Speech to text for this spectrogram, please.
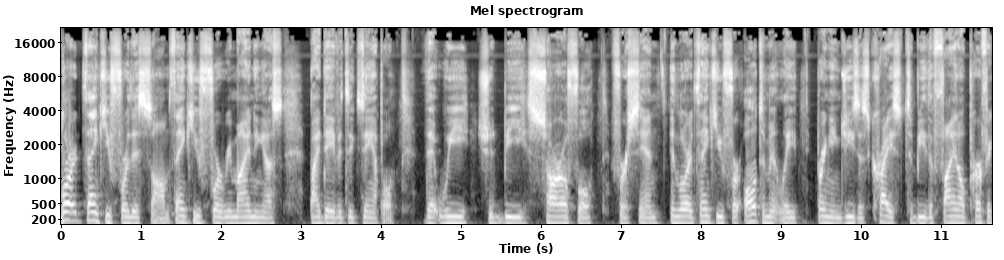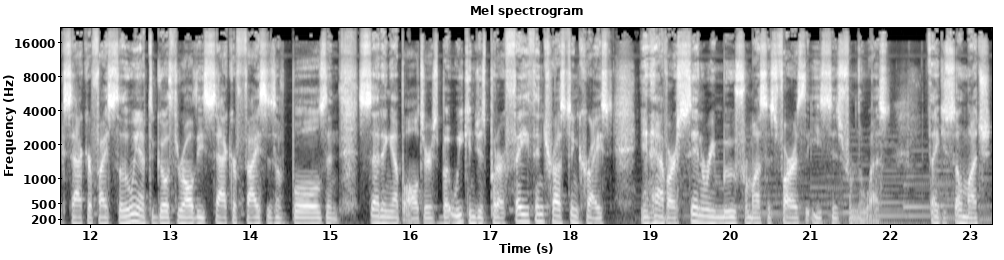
Lord, thank you for this psalm. Thank you for reminding us by David's example that we should be sorrowful for sin. And Lord, thank you for ultimately bringing Jesus Christ to be the final perfect sacrifice so that we don't have to go through all these sacrifices of bulls and setting up altars, but we can just put our faith and trust in Christ and have our sin removed from us as far as the east is from the west. Thank you so much.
